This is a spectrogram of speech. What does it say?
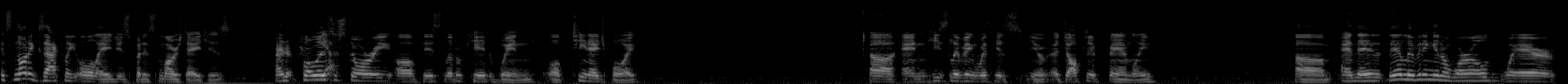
it's not exactly all ages but it's most ages and it follows Yeah. the story of this little kid Wynd or teenage boy. Uh, and he's living with his you know adoptive family. Um, and they're they're living in a world where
